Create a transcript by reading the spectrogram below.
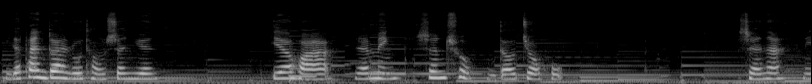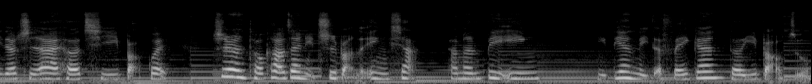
你的判断如同深渊。耶和华，人民牲畜你都救护。神啊，你的慈爱何其宝贵！世人投靠在你翅膀的印下，他们必因你殿里的肥甘得以饱足。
